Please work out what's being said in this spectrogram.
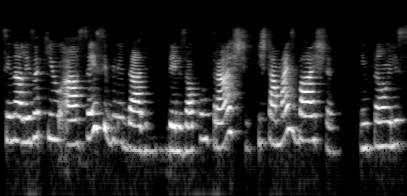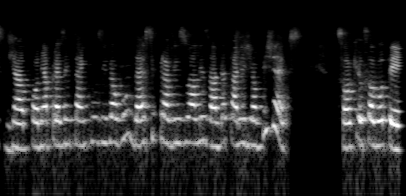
sinaliza que a sensibilidade deles ao contraste está mais baixa, então, eles já podem apresentar, inclusive, algum déficit para visualizar detalhes de objetos. Só que eu só vou ter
